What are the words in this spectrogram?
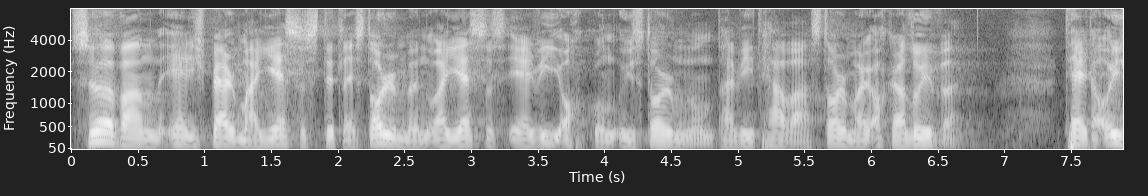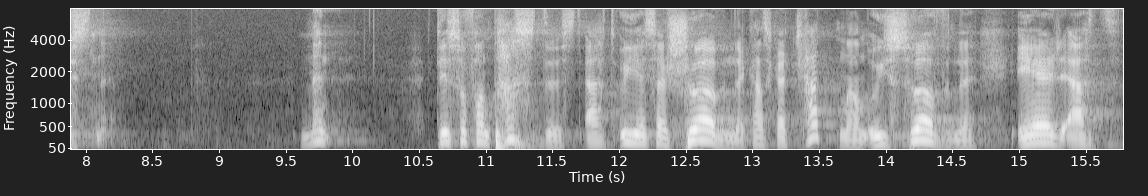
Søvan er ikke bare med Jesus stille i stormen, og Jesus er vi okken i stormen, da vi tæva stormer i okkara løyve. Det er det øysene. Men det er så fantastisk at i disse søvne, kanskje kjattene, og i søvne er at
